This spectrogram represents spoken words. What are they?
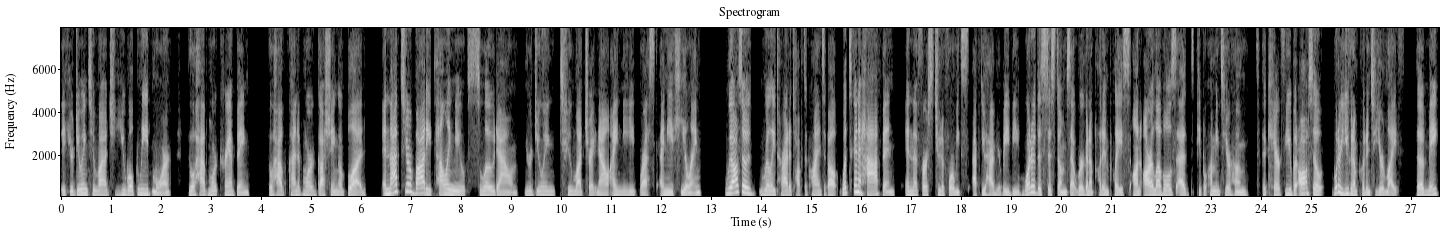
if you're doing too much, you will bleed more. You'll have more cramping. You'll have kind of more gushing of blood. And that's your body telling you, slow down. You're doing too much right now. I need rest. I need healing. We also really try to talk to clients about what's going to happen in the first two to four weeks after you have your baby? What are the systems that we're going to put in place on our levels as people coming to your home to care for you? But also, what are you going to put into your life to make,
